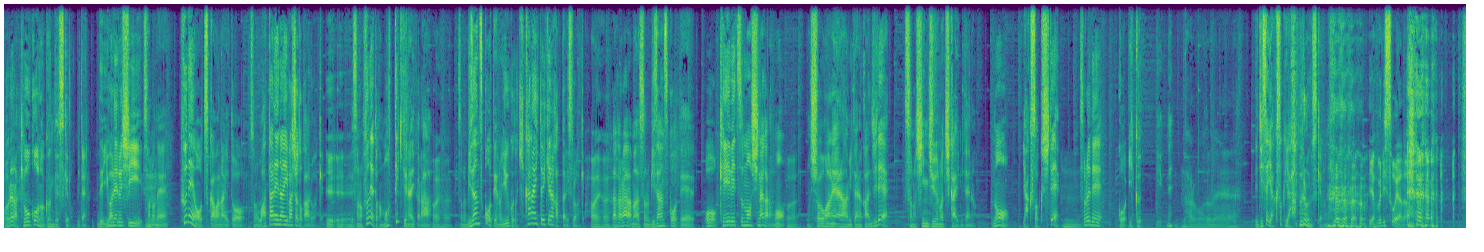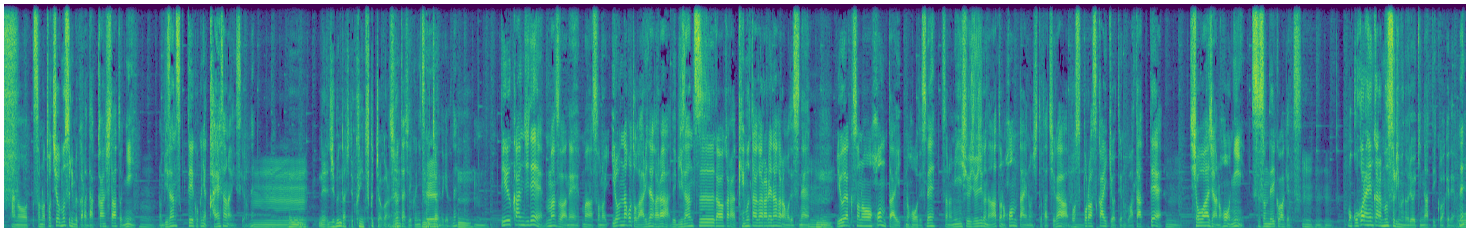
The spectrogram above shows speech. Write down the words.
俺ら教皇の軍ですけどみたいな。で言われるしそのね、船を使わないとその渡れない場所とかあるわけ。その船とか持ってきてないから、はいはい。そのビザンツ皇帝の言うこと聞かないといけなかったりするわけ。はいはいはい。だからまあそのビザンツ皇帝を軽蔑もしながらもはい。もうしょうがねえなみたいな感じでその心中の誓いみたいなのを約束してうん。それでこう行くっていうね。なるほどね。で実際約束破るんですけどね。破りそうやな あのその土地をムスリムから奪還した後にうん。ビザンツ帝国には返さないんですけどうねね、自分たちで国作っちゃうからね。自分たちで国作っちゃうんだけどね。う。うん。ん、っていう感じでまずはねまあそのいろんなことがありながらでビザンツ側から煙たがられながらもですね、うん。ようやくその本体の方ですねその民衆十字軍の後の本体の人たちがボスポラス海峡っていうのを渡ってうん。小アジアの方に進んでいくわけです。うんうんもうここら辺からムスリムの領域になっていくわけだようんね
